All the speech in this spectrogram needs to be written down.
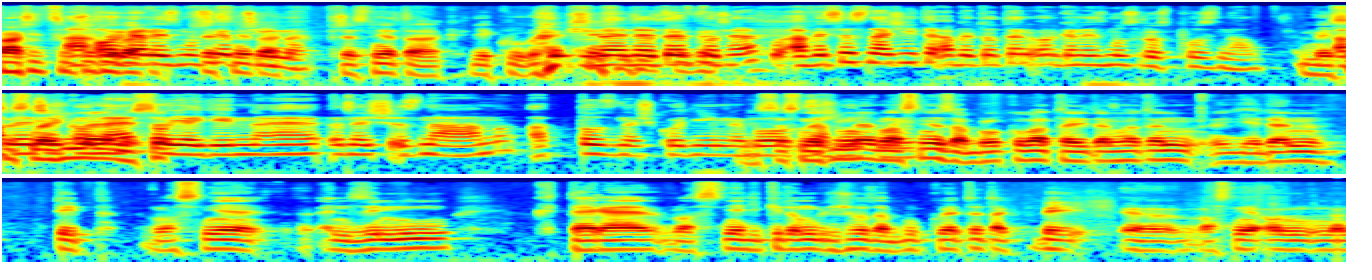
Tvářit se, a organismus tak, je přijme. Tak, přesně tak, děkuji. Ne, ne, to je v pořádku. A vy se snažíte, aby to ten organismus rozpoznal. My aby se snažíme, řekl, ne, se, to je jiné, než znám a to zneškodním nebo My se snažíme zablokuji. vlastně zablokovat tady tenhle ten jeden typ vlastně enzymů, které vlastně díky tomu, když ho zablokujete, tak by eh, vlastně on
